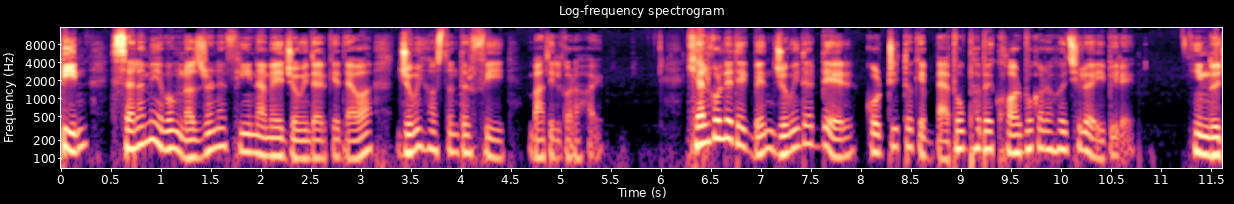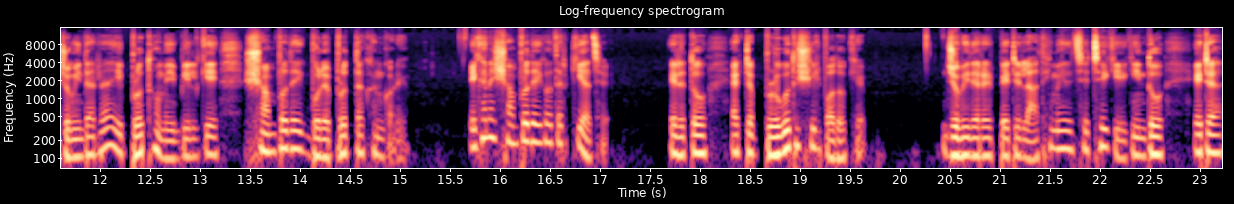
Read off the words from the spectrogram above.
তিন, সালামি এবং নজরানা ফি নামে জমিদারকে দেওয়া জমি হস্তান্তর ফি বাতিল করা হয়। খেয়াল করলে দেখবেন জমিদারদের কর্তৃত্বকে ব্যাপকভাবে খর্ব করা হয়েছিল এই বিলে। হিন্দু জমিদাররা এই প্রথম এই বিলকে সাম্প্রদায়িক বলে প্রত্যাখ্যান করে। এখানে সাম্প্রদায়িকতার কি আছে? এটা তো একটা প্রগতিশীল পদক্ষেপ। জমিদারের পেটে লাথি মেরেছে ঠিকই, কিন্তু এটা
